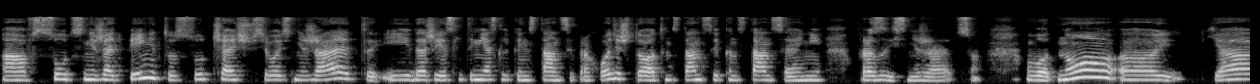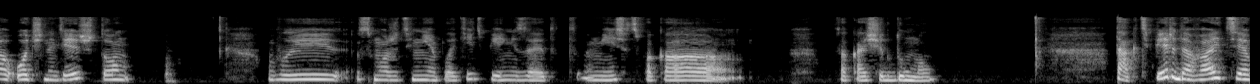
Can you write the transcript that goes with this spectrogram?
а, в суд снижать пени, то суд чаще всего снижает, и даже если ты несколько инстанций проходишь, то от инстанции к инстанции они в разы снижаются. Вот. Но а, я очень надеюсь, что вы сможете не платить пени за этот месяц, пока заказчик думал. Так, теперь давайте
